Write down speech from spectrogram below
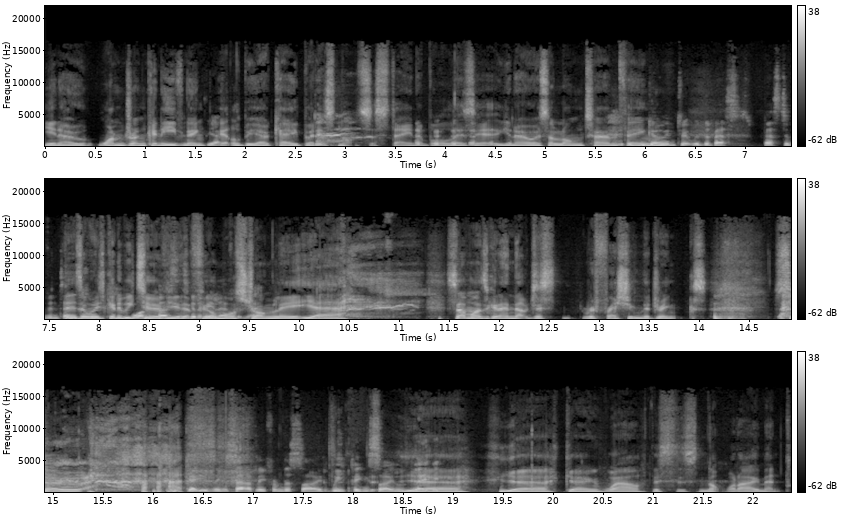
You know, one drunken evening, Yeah. it'll be okay, but it's not sustainable, is it? You know, it's a long term You can thing. go into it with the best best of intentions. There's always going to be One two of you that feel more strongly. Yeah. Someone's going to end up just refreshing the drinks. So, gazing sadly from the side, weeping silently. yeah, yeah, going, wow, this is not what I meant.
